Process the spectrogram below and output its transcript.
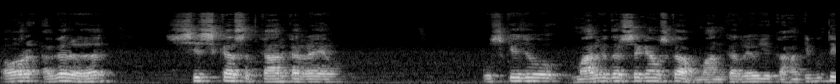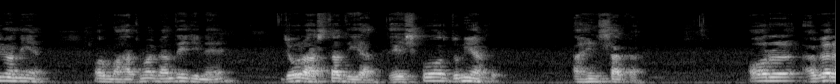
और अगर शिष्य का सत्कार कर रहे हो उसके जो मार्गदर्शक हैं, उसका अपमान कर रहे हो, ये कहाँ की बुद्धिमानी है? और महात्मा गांधी जी ने जो रास्ता दिया देश को और दुनिया को, अहिंसा का, और अगर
